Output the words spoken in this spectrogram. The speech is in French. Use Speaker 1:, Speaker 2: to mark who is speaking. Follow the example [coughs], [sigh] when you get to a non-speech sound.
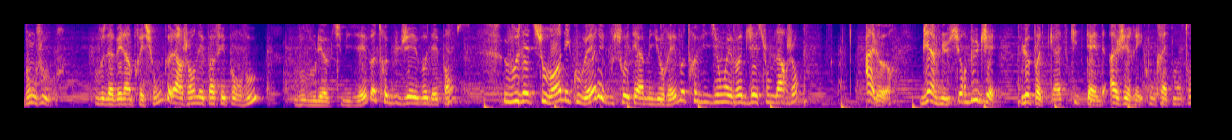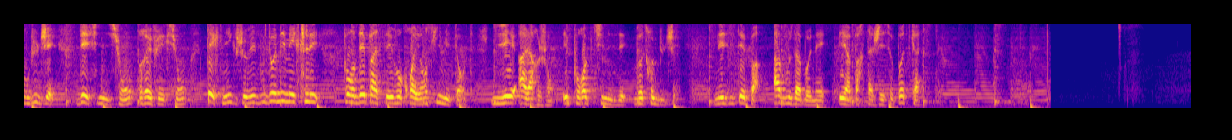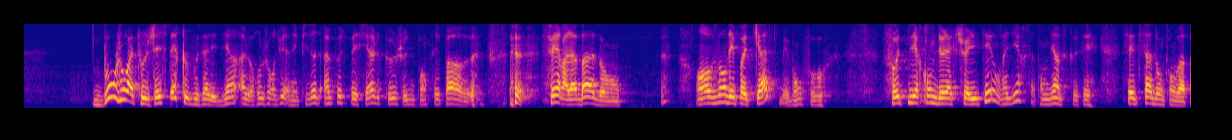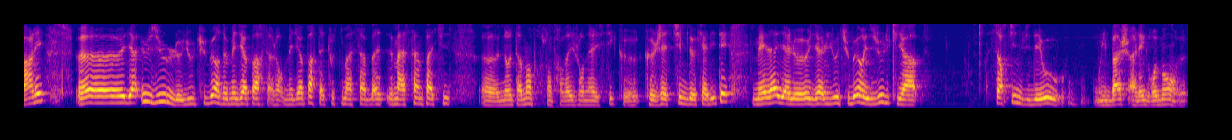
Speaker 1: Bonjour. Vous avez l'impression que l'argent n'est pas fait pour vous? Vous voulez optimiser votre budget et vos dépenses? Vous êtes souvent à découvert et vous souhaitez améliorer votre vision et votre gestion de l'argent? Alors, bienvenue sur Budget, le podcast qui t'aide à gérer concrètement ton budget. Définition, réflexion, technique, je vais vous donner mes clés pour dépasser vos croyances limitantes liées à l'argent et pour optimiser votre budget. N'hésitez pas à vous abonner et à partager ce podcast. Bonjour à tous, j'espère que vous allez bien. Alors aujourd'hui un épisode un peu spécial que je ne pensais pas euh, [laughs] faire à la base en, faisant des podcasts, mais bon, faut, faut tenir compte de l'actualité, on va dire. Ça tombe bien parce que c'est c'est de ça dont on va parler. Il euh, y a Usul, le youtubeur de Mediapart. Alors Mediapart a toute ma, sympathie, euh, notamment pour son travail journalistique que, j'estime de qualité. Mais là, il y a le youtubeur Usul qui a sorti une vidéo où il bâche allègrement euh,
